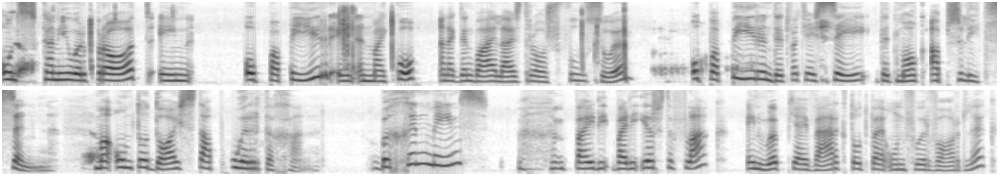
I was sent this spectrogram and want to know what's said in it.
Ons ja. kan hieroor praat en op papier en in my kop en ek dink baie luisteraars voel so op papier en dit wat jy sê, dit maak absoluut sin. Maar om tot daai stap oor te gaan. Begin mens by die by die eerste vlak en hoop jy werk tot by onvoorwaardelik.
